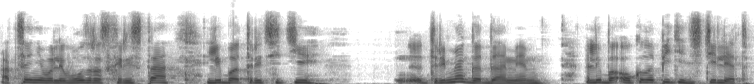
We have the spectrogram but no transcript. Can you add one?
оценивали возраст Христа либо 33 годами, либо около 50 лет.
